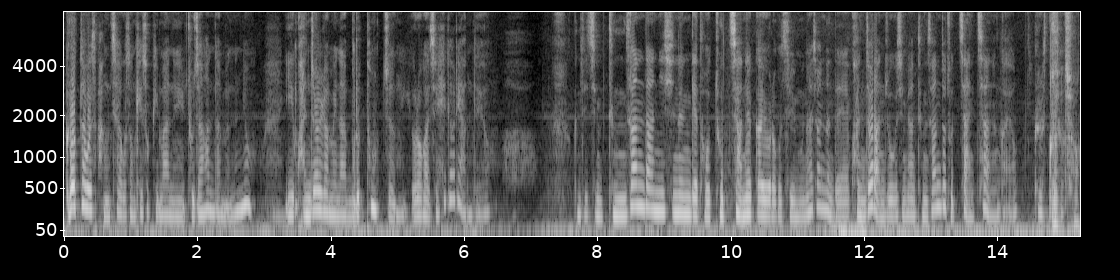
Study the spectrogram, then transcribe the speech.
그렇다고 해서 방치하고선 계속 비만을 조장한다면은요 이 관절염이나 무릎 통증 여러 가지 해결이 안 돼요. 근데 지금 등산 다니시는 게 더 좋지 않을까요?라고 질문하셨는데 관절 안 좋으시면 등산도 좋지 않지 않은가요? 그렇죠. 그렇죠.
